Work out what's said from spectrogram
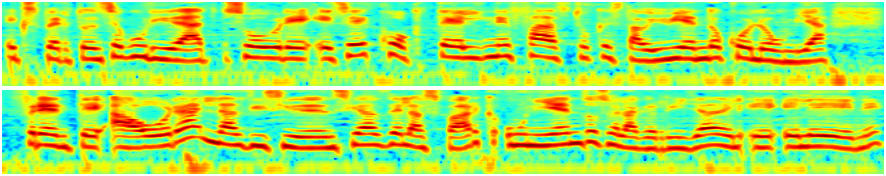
experto en seguridad, sobre ese cóctel nefasto que está viviendo Colombia frente ahora las disidencias de las FARC uniéndose a la guerrilla del ELN,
